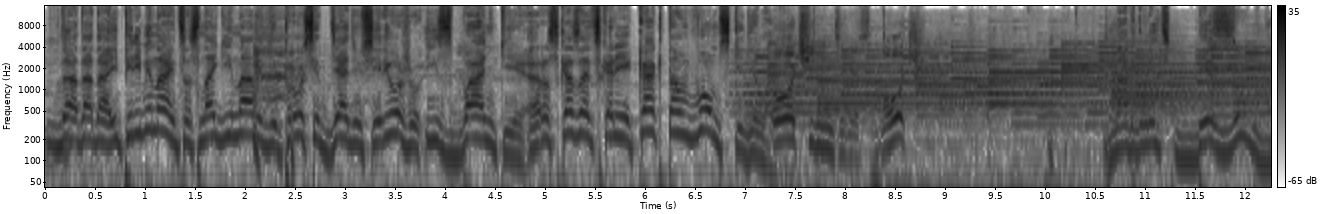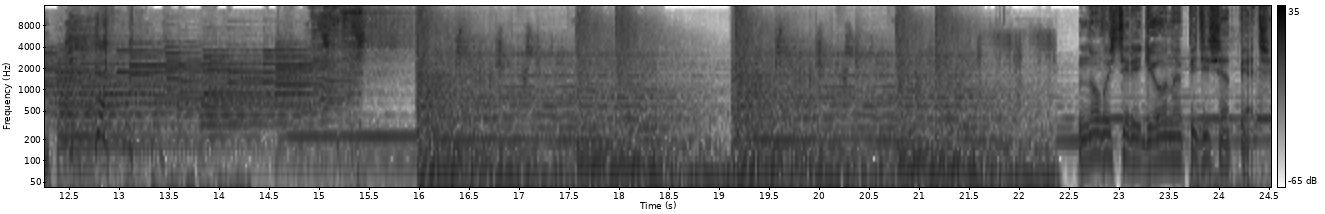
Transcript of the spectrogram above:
Да, да, да. И переминается с ноги на ноги, просит дядю Сережу из баньки рассказать скорее, как там в Омске дела. Очень интересно, очень. Надо говорить безумно. Новости региона 55.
